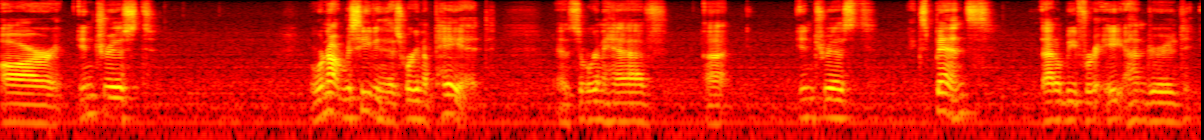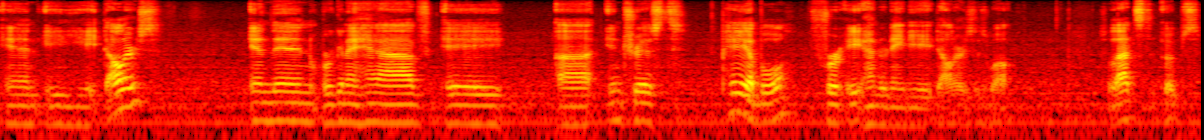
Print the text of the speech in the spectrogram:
our interest, we're not receiving this, we're going to pay it. And so we're going to have uh, interest expense, that'll be for $888. And then we're going to have a uh, interest payable for $888 as well. So that's, oops,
